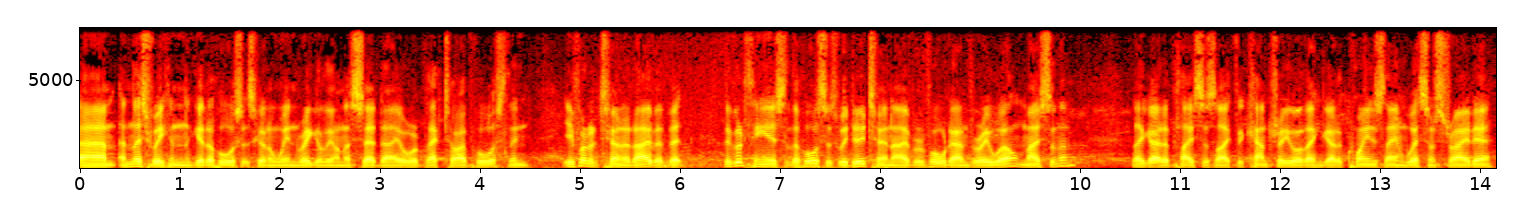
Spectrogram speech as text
Um, unless we can get a horse that's going to win regularly on a Saturday or a black type horse, then you've got to turn it over. But the good thing is that the horses we do turn over have all done very well. Most of them, they go to places like the country, or they can go to Queensland, Western Australia,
